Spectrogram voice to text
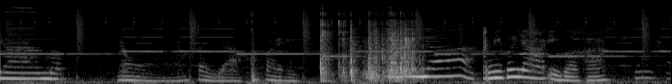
ยาหมกอ๋อใส่ยาเข้าไป ยา อันนี้ก็ยาอีกเหรอคะ ใช่ค่ะ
